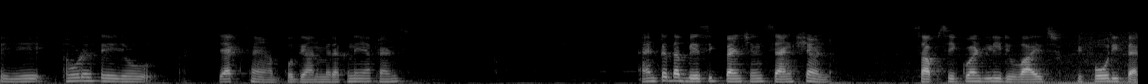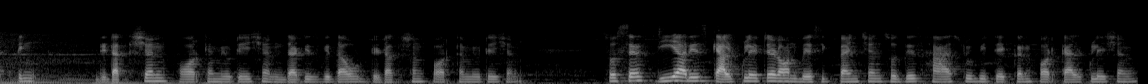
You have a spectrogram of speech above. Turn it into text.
पे ये थोड़े से जो चेक्स हैं आपको ध्यान में रखने हैं friends enter the basic pension sanctioned subsequently revised before effecting deduction for commutation that is without deduction for commutation. So since DR is calculated on basic pension so this has to be taken for calculation.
